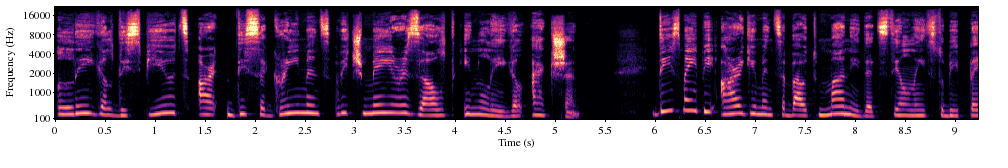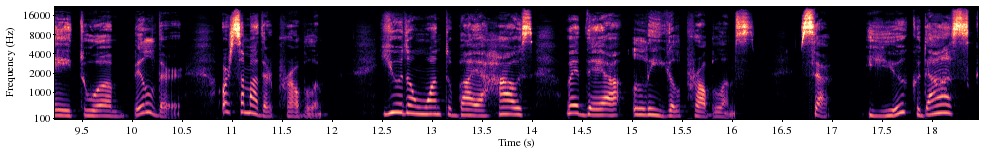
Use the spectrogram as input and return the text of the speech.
Legal disputes are disagreements which may result in legal action. These may be arguments about money that still needs to be paid to a builder or some other problem. You don't want to buy a house where there are legal problems. So, you could ask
